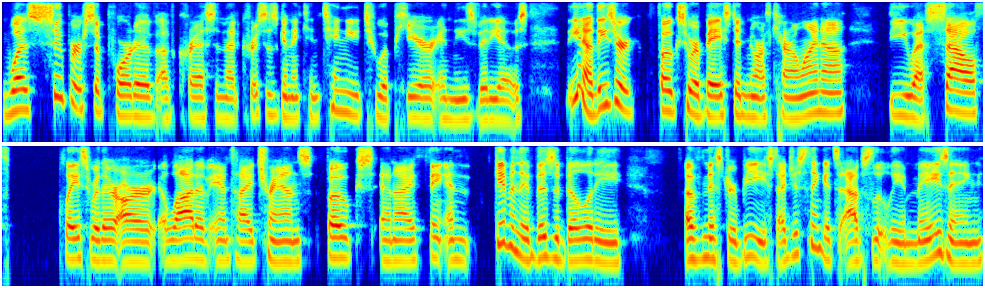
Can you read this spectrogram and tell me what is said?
was super supportive of Chris and that Chris is going to continue to appear in these videos. You know, these are folks who are based in North Carolina, the US South, place where there are a lot of anti-trans folks and I think and given the visibility of Mr. Beast, I just think it's absolutely amazing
